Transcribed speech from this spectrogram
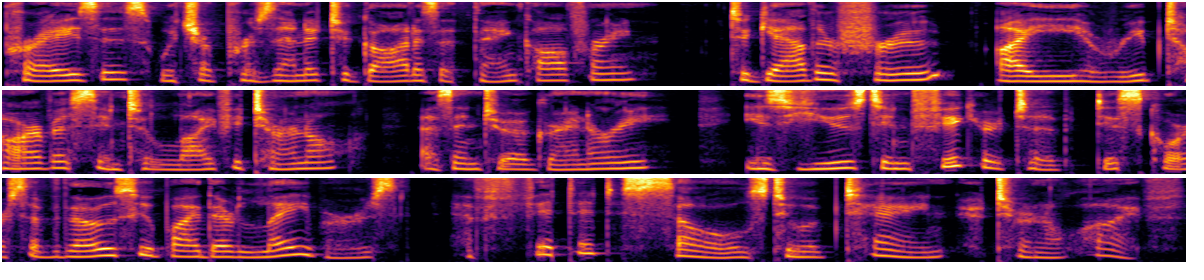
praises which are presented to God as a thank offering, to gather fruit, i.e., a reaped harvest, into life eternal, as into a granary, is used in figurative discourse of those who by their labors have fitted souls to obtain eternal life.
